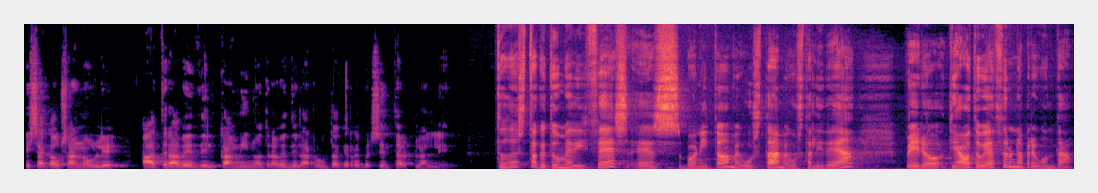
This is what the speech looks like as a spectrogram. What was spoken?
esa causa noble a través del camino, a través de la ruta que representa el plan leve. Todo esto que tú me dices es bonito, me gusta, me gusta la idea, pero Tiago, te voy a hacer una pregunta.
